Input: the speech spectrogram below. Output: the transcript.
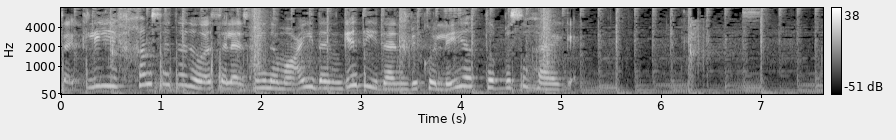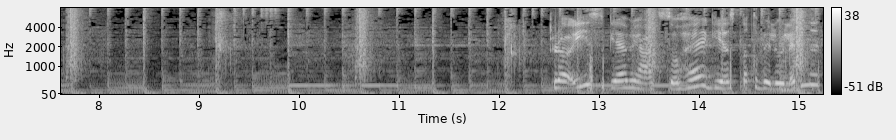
تكليف 35 معيدا جديدا بكلية طب سوهاج. رئيس جامعة سوهاج يستقبل لجنة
